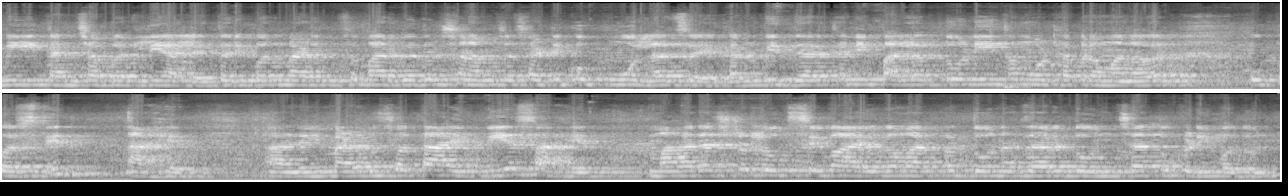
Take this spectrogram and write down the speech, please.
मी त्यांच्या बदली आले. तरी पण मॅडमचं मार्गदर्शन आमच्यासाठी खूप मोलाचं आहे कारण विद्यार्थ्यांनी पालक दोन्ही इथं मोठ्या प्रमाणावर उपस्थित आहेत. आणि मॅडम स्वतः आय पी एस आहेत. महाराष्ट्र लोकसेवा आयोगामार्फत दोन हजार दोनच्या तुकडीमधून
